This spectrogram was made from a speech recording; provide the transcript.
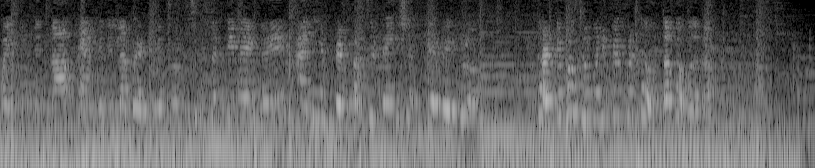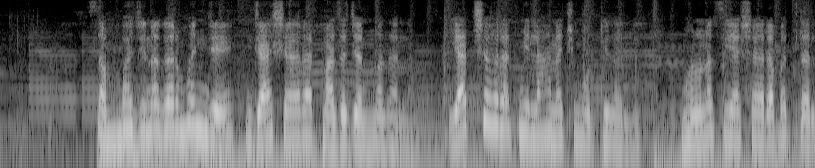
मैत्रिणींना फॅमिलीला भेटले ती वेगळी आणि हे पेपरचं टेन्शन ते वेगळं. थर्टी फर्स्ट कोणी पेपर ठेवतं का बरं? संभाजीनगर म्हणजे ज्या शहरात माझा जन्म झाला याच शहरात मी लहानाची मोठी झाली. म्हणूनच या शहराबद्दल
